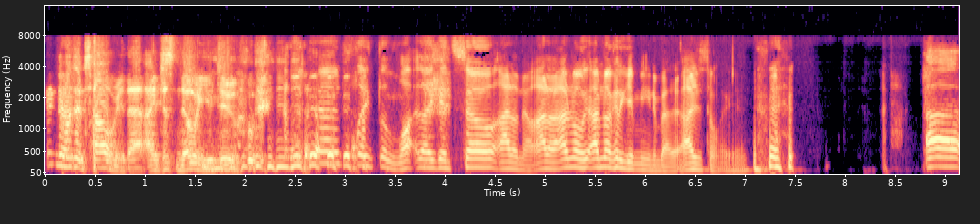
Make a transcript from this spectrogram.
you know to tell me that. I just know you do. Yeah, it's like the lo- like it's so I don't know. I don't. I'm not. I'm not gonna get mean about it. I just don't like it. uh,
